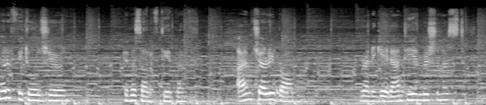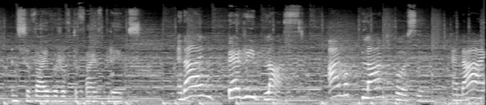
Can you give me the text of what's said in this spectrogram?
What if we told you it was all of the above? I'm Cherry Bomb, renegade anti ambitionist and survivor of the five plagues. And I'm Berry Blast. I'm a plant person, and I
